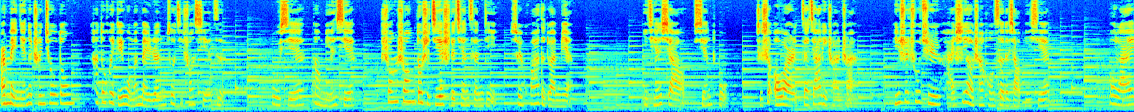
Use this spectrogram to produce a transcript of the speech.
而每年的春秋冬。他都会给我们每人做几双鞋子，布鞋到棉鞋，双双都是结实的千层底、碎花的缎面。以前小嫌土，只是偶尔在家里穿穿，平时出去还是要穿红色的小皮鞋。后来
